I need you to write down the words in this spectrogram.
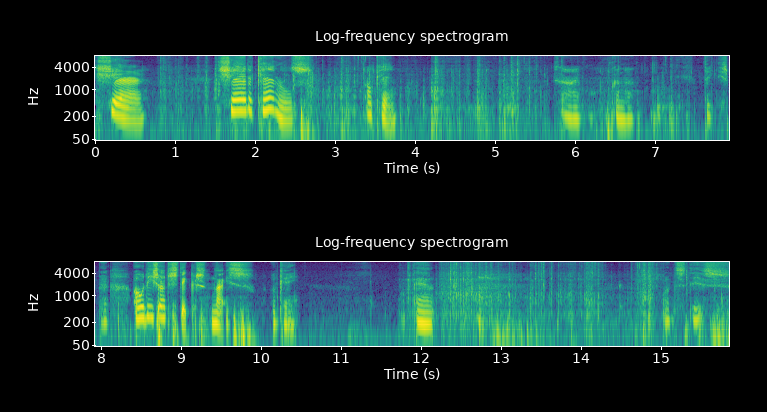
share, share the candles. Okay. I'm gonna take this back. Oh, these are the stickers. Nice. Okay. And what's this?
